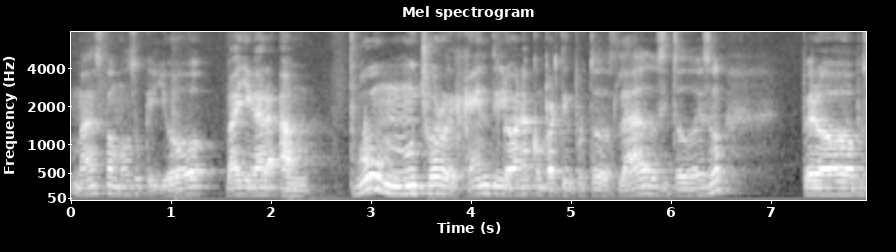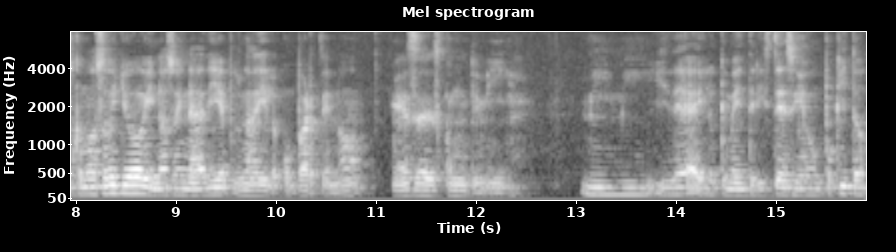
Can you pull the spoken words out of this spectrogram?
más famoso que yo, va a llegar a, ¡pum!, un chorro de gente y lo van a compartir por todos lados y todo eso. Pero pues como soy yo y no soy nadie, pues nadie lo comparte, ¿no? Esa es como que mi, mi, idea y lo que me entristece un poquito.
